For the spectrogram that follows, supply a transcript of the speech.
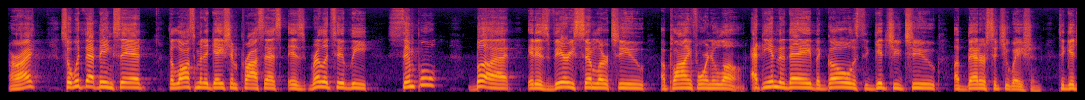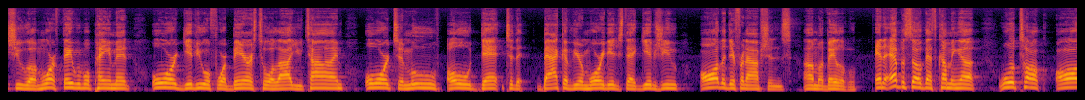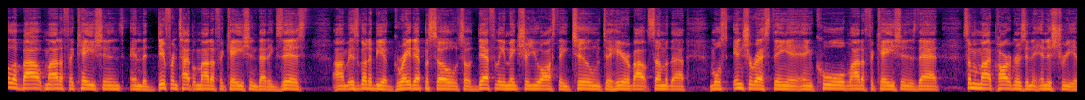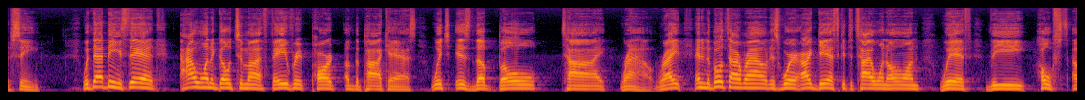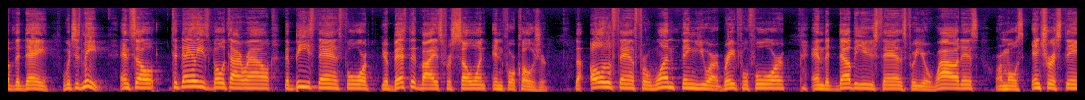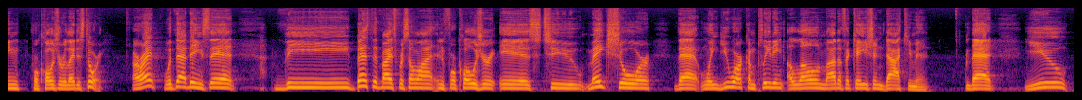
All right. So, with that being said, the loss mitigation process is relatively simple, but it is very similar to applying for a new loan. At the end of the day, the goal is to get you to a better situation, to get you a more favorable payment, or give you a forbearance to allow you time, or to move old debt to the back of your mortgage that gives you all the different options um, available. In an episode that's coming up, we'll talk all about modifications and the different type of modifications that exist um, it's going to be a great episode. So definitely make sure you all stay tuned to hear about some of the most interesting and, and cool modifications that some of my partners in the industry have seen. With that being said, I want to go to my favorite part of the podcast, which is the bow tie round, right? And in the bow tie round is where our guests get to tie one on with the host of the day, which is me. And so today's bow tie round, the B stands for your best advice for someone in foreclosure. The O stands for one thing you are grateful for, and the W stands for your wildest or most interesting foreclosure related story. All right. With that being said, the best advice for someone in foreclosure is to make sure that when you are completing a loan modification document, that you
